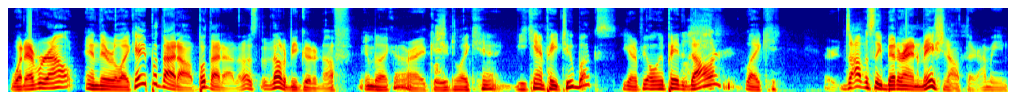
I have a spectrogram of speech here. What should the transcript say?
whatever out, and they were like, "Hey, put that out, put that out. That's, that'll be good enough." And be like, "All right, okay, like you can't pay two bucks. You got to only pay the dollar. Like, it's obviously better animation out there. I mean,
